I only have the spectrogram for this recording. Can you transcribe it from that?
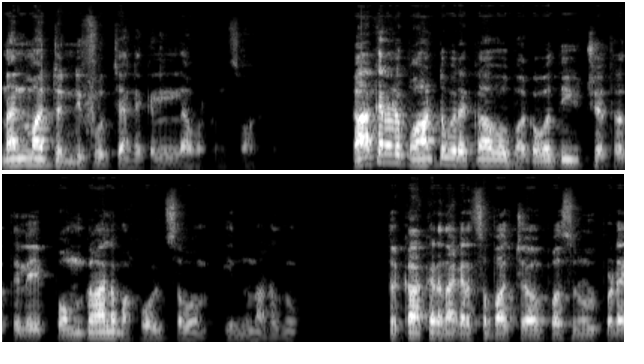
നന്മ ട്വന്റി ഫോർ ചാനലിലേക്ക് എല്ലാവർക്കും സ്വാഗതം. കാക്കനാട് പാട്ടുപുരക്കാവ് ഭഗവതി ക്ഷേത്രത്തിലെ പൊങ്കാല മഹോത്സവം ഇന്ന് നടന്നു. തൃക്കാക്കര നഗരസഭാ ചെയർപേഴ്സൺ ഉൾപ്പെടെ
